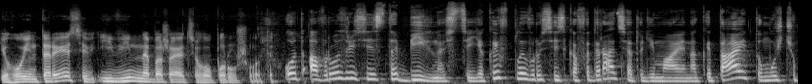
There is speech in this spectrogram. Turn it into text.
його інтересів, і він не бажає цього порушувати. От, а в розрізі стабільності, який вплив Російська Федерація тоді має на Китай, тому що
